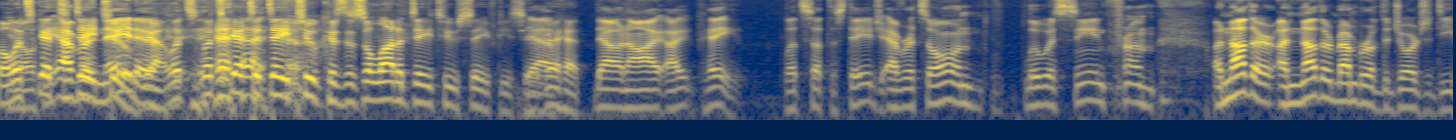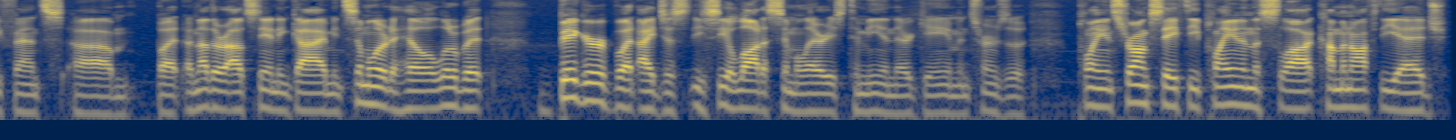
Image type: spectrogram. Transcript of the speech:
Well, let's know, get to day two. Yeah, let's let's get to day two because there's a lot of day two safeties here. Go ahead. No, no, I, I hey, let's set the stage. Everett's own Lewis Cine from another another member of the Georgia defense, um, but another outstanding guy. I mean, similar to Hill, a little bit bigger, but I just you see a lot of similarities to me in their game in terms of playing strong safety, playing in the slot, coming off the edge.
